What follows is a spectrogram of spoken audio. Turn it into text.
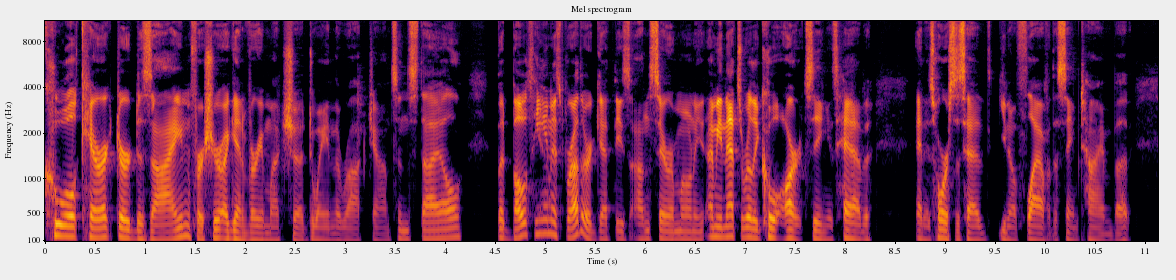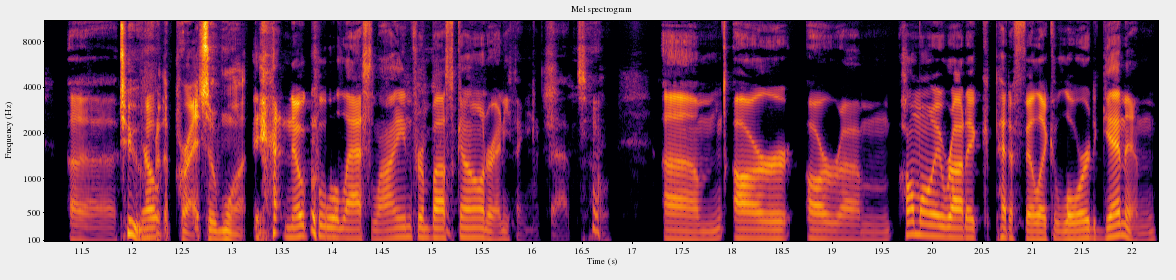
cool character design for sure. Again, very much uh, Dwayne the Rock Johnson style. But both he and his brother get these unceremonious. I mean, that's really cool art seeing his head and his horse's head, you know, fly off at the same time. But uh, Two no, for the price of one. yeah, no cool last line from Boscone or anything like that. So, um, our our um, homoerotic pedophilic Lord Gennon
